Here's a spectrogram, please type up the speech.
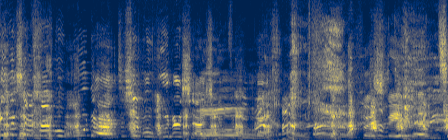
dingen zijn van mijn moeder. Het is in mijn moeders huis. Ik heb het niet meegenomen. Vervelend.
